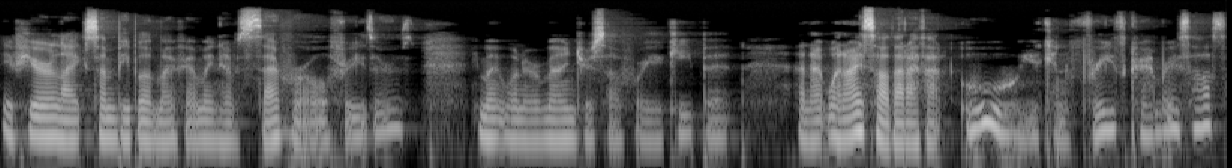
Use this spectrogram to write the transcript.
if you're like some people in my family and have several freezers, you might want to remind yourself where you keep it. And I, when I saw that, I thought, ooh, you can freeze cranberry sauce.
